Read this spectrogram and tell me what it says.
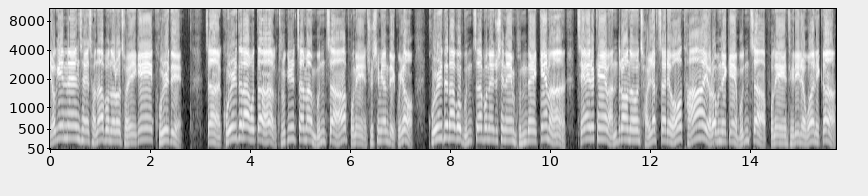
여기 있는 제 전화번호로 저에게 골드, 자, 골드라고 딱 두 글자만 문자 보내주시면 되고요. 골드라고 문자 보내주시는 분들께만 제가 이렇게 만들어 놓은 전략 자료 다 여러분에게 문자 보내드리려고 하니까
